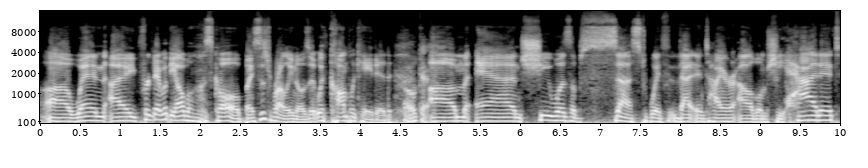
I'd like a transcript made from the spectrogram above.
uh, when I forget what the album was called. My sister probably knows it with "Complicated." Okay. Um, and she was obsessed with that entire album. She had it.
